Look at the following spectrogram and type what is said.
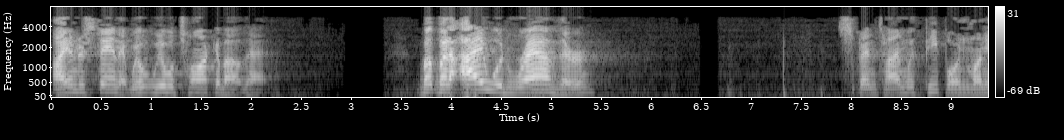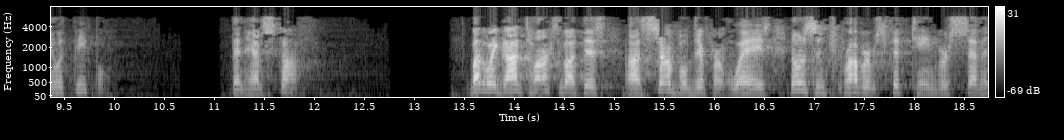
I understand that. We'll, we will talk about that. But, but I would rather spend time with people and money with people than have stuff. By the way, God talks about this uh, several different ways. Notice in Proverbs 15, verse 17.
